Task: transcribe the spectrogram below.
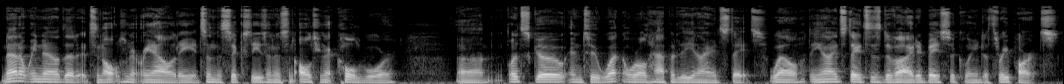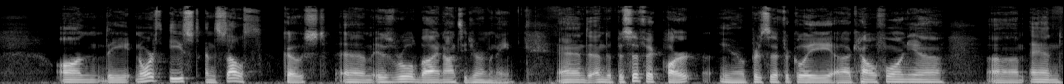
now that we know that it's an alternate reality, it's in the 60s and it's an alternate Cold War, um, let's go into what in the world happened to the United States. Well, the United States is divided basically into three parts. On the northeast and south coast um, is ruled by Nazi Germany, and in the Pacific part, you know, specifically uh, California um, and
